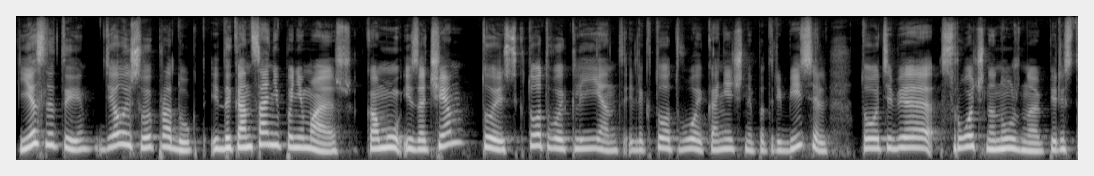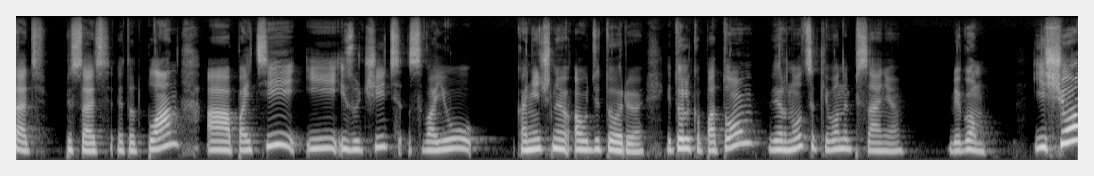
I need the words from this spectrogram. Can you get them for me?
Если ты делаешь свой продукт и до конца не понимаешь, кому и зачем, то есть кто твой клиент или кто твой конечный потребитель, то тебе срочно нужно перестать писать этот план, а пойти и изучить свою конечную аудиторию и только потом вернуться к его написанию. Бегом. Еще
